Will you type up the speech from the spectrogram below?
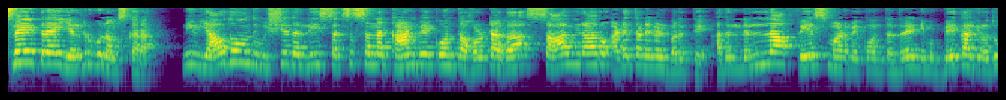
ಸ್ನೇಹಿತರೆ, ಎಲ್ರಿಗೂ ನಮಸ್ಕಾರ. ನೀವು ಯಾವುದೋ ಒಂದು ವಿಷಯದಲ್ಲಿ ಸಕ್ಸಸ್ ಅನ್ನ ಕಾಣಬೇಕು ಅಂತ ಹೊರಟಾಗ ಸಾವಿರಾರು ಅಡೆತಡೆಗಳು ಬರುತ್ತೆ. ಅದನ್ನೆಲ್ಲ ಫೇಸ್ ಮಾಡಬೇಕು ಅಂತಂದ್ರೆ ನಿಮಗೆ ಬೇಕಾಗಿರೋದು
